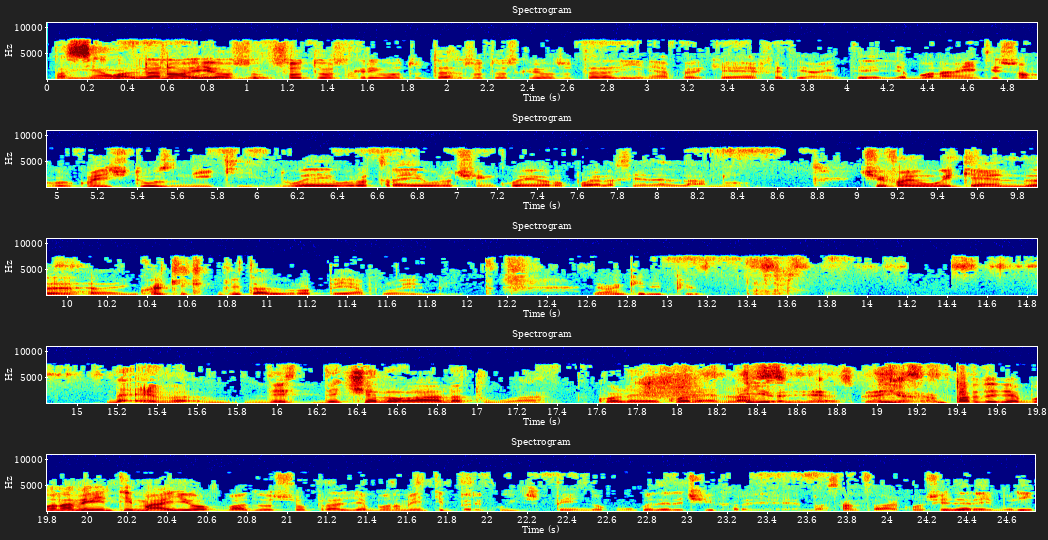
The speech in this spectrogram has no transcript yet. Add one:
Passiamo al No, no, io so- sottoscrivo, tutta, sottoscrivo, tutta, la linea perché effettivamente gli abbonamenti sono, come dici tu, sneaky, 2 euro, 3 euro, 5 euro, poi alla fine dell'anno ci fai un weekend eh, in qualche capitale europea probabilmente, e anche di più. Beh, de- deci allora la tua. Qual è, qual è la io, eh, io, A parte gli abbonamenti, ma io vado sopra gli abbonamenti per cui spendo comunque delle cifre abbastanza considerevoli,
